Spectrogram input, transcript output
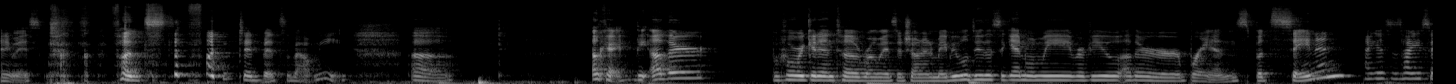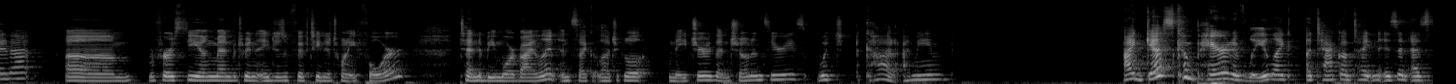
anyways, fun fun tidbits about me. Uh okay, the other before we get into romance and shonen, maybe we'll do this again when we review other brands. But seinen, I guess is how you say that. Um, refers to young men between the ages of 15 to 24 tend to be more violent and psychological nature than shonen series, which god, I mean I guess comparatively, like Attack on Titan isn't as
